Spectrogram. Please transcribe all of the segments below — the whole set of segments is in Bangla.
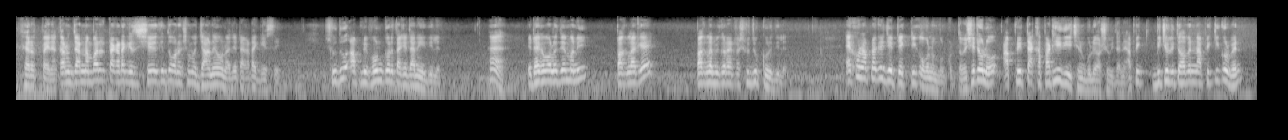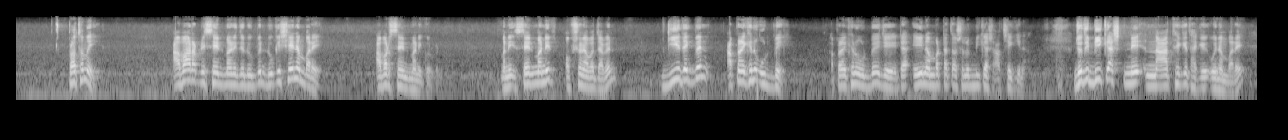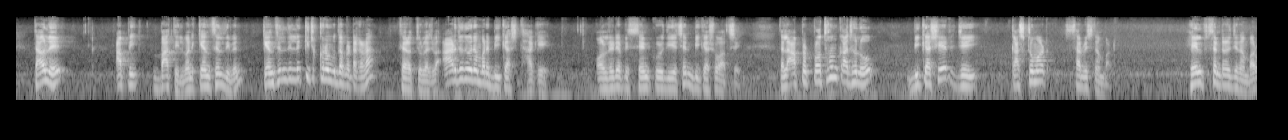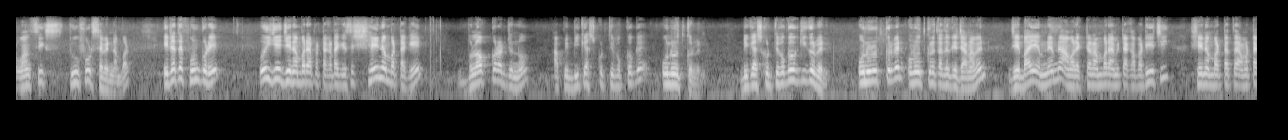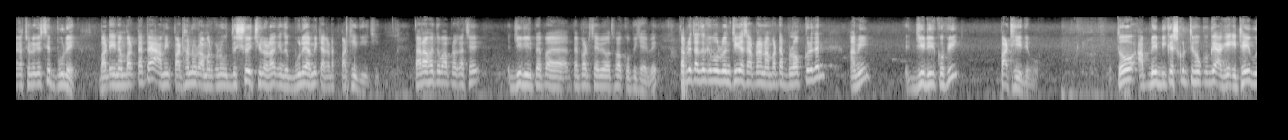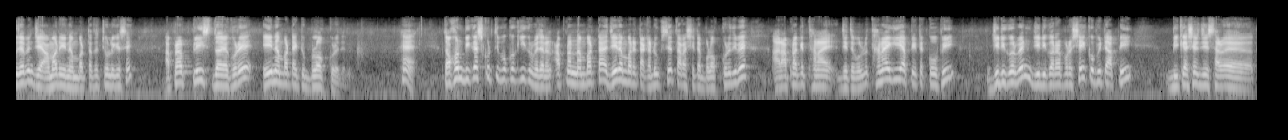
ফেরত পাই না। কারণ যার নাম্বারে টাকাটা গেছে সে কিন্তু অনেক সময় জানেও না যে টাকাটা গেছে। শুধু আপনি ফোন করে তাকে জানিয়ে দিলেন। হ্যাঁ এটাকে বলো যে মানে পাগলাকে পাগলামি করার একটা সুযোগ করে দিলেন। এখন আপনাকে যে টেকনিক অবলম্বন করতে হবে, সেটা হলো আপনি টাকা পাঠিয়ে দিয়েছেন বলে অসুবিধা নেই। আপনি বিচলিত হবেন না, আপনি কী করবেন? প্রথমেই আবার আপনি সেন্ট মানিতে ঢুকবেন, ঢুকে সেই নাম্বারে আবার সেন্ট মানি করবেন। মানে সেন্ট মানির অপশনে আবার যাবেন, গিয়ে দেখবেন আপনার এখানে উঠবে। আপনার এখানে উঠবে যে এটা এই নাম্বারটাতে আসলে বিকাশ আছে কি না যদি বিকাশ নে- থেকে থাকে ওই নাম্বারে, তাহলে আপনি বাতিল মানে ক্যান্সেল দিবেন। ক্যান্সেল দিলে কিছুক্ষণের মধ্যে আপনার টাকাটা ফেরত চলে আসবে। আর যদি ওই নাম্বারে বিকাশ থাকে, অলরেডি আপনি সেন্ড করে দিয়েছেন, বিকাশও আছে। তাহলে আপনার প্রথম কাজ হলো বিকাশের যেই কাস্টমার সার্ভিস নাম্বার হেল্প সেন্টারের যে number one six two four seven number এটাতে ফোন করে ওই যে যে নাম্বারে আপনার টাকাটা গেছে, সেই নাম্বারটাকে ব্লক করার জন্য আপনি বিকাশ কর্তৃপক্ষকে অনুরোধ করবেন। বিকাশ কর্তৃপক্ষকে কী করবেন? অনুরোধ করবেন, অনুরোধ করে তাদেরকে জানাবেন যে, ভাই, এমনি এমনি আমার একটা নাম্বারে আমি টাকা পাঠিয়েছি, সেই নাম্বারটাতে আমার টাকা চলে গেছে, বুলে বাট এই নাম্বারটাতে আমি পাঠানোর আমার কোনো উদ্দেশ্যই ছিল না, কিন্তু বুলে আমি টাকাটা পাঠিয়ে দিয়েছি। তারা হয়তো আপনার কাছে জিডির পেপার পেপার চাইবে অথবা কপি চাইবে। তারপরে তাদেরকে বলবেন, ঠিক আছে, আপনার নাম্বারটা ব্লক করে দেন, আমি জিডির কপি পাঠিয়ে দেব। তো আপনি বিকাশ কর্তৃপক্ষকে আগে এটাই বুঝাবেন যে আমার এই নাম্বারটাতে চলে গেছে। আপনারা প্লিজ দয়া করে এই নাম্বারটা একটু ব্লক করে দেন। হ্যাঁ? তখন বিকাশ কর্তৃপক্ষ কী করবে জানেন? আপনার নাম্বারটা, যে নাম্বারে টাকা ঢুকছে, তারা সেটা ব্লক করে দিবে। আর আপনাকে থানায় যেতে বলবে। থানায় গিয়ে আপনি একটা কপি জিডি করবেন। জিডি করার পরে সেই কপিটা আপনি বিকাশের যে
